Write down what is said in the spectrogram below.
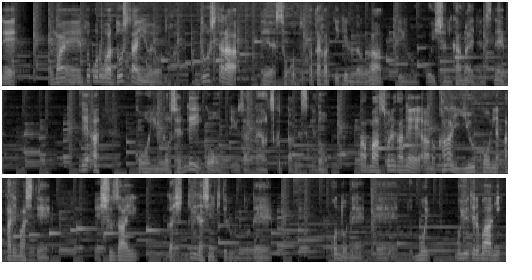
ね、お前のところはどうしたいいのよとか、どうしたら、えー、そこと戦っていけるんだろうなっていうのをこう一緒に考えてですね、で、あ、こういう路線で行こうっていう雑貨屋を作ったんですけど、まあまあ、それがね、あのかなり有効に当たりまして、取材がひっきりなしに来てるので、今度ね、えー、っともう、もう言うてる間に、も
